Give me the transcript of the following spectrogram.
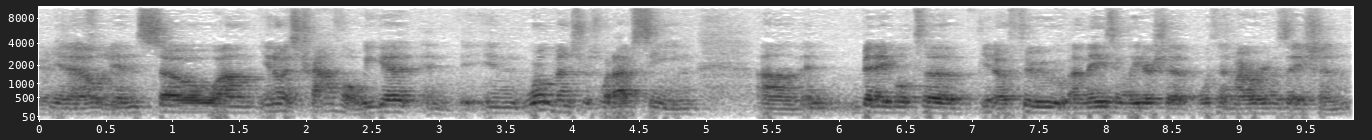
Yeah, you know, absolutely. and so um, you know, it's travel. We get in, in World Ventures. What I've seen um, and been able to, you know, through amazing leadership within my organization,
